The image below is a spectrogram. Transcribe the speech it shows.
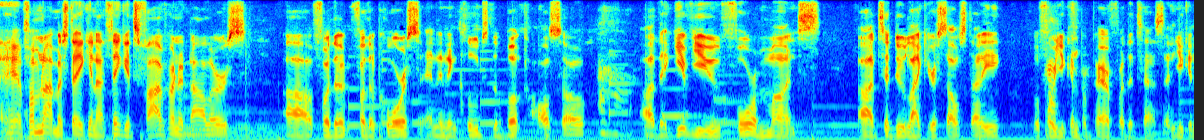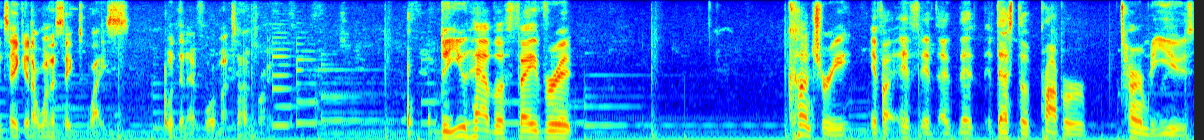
if I'm not mistaken, I think it's five hundred dollars uh, for the for the course, and it includes the book also. Uh-huh. uh, they give you four months uh, to do like your self study before you can prepare for the test, and you can take it. I want to say twice within that four month time frame. Do you have a favorite country? If I if if, uh, if, if that's the proper term to use,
